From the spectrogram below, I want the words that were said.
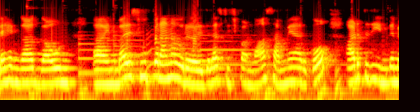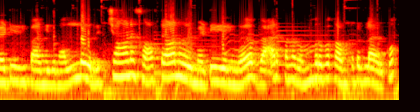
லெஹெங்கா கவுன் இந்த மாதிரி சூப்பரான ஒரு இதெல்லாம் ஸ்டிச் பண்ணலாம் செம்மையாக இருக்கும். அடுத்தது இந்த மெட்டீரியல் பாருங்கள் இது நல்ல ஒரு ரிச்சான சாஃப்டான ஒரு மெட்டீரியலுங்க வேர் பண்ண ரொம்ப ரொம்ப கம்ஃபர்டபுளாக இருக்கும்.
